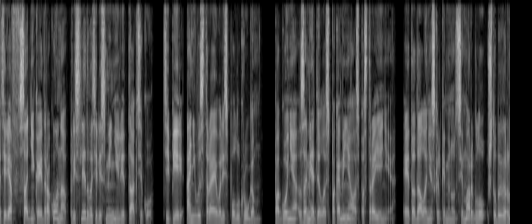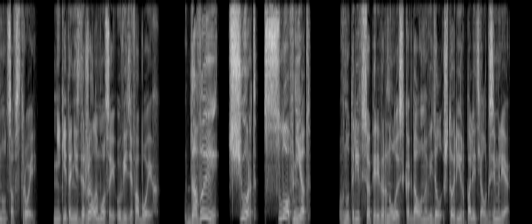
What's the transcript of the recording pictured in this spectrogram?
Потеряв всадника и дракона, преследователи сменили тактику. Теперь они выстраивались полукругом. Погоня замедлилась, пока менялось построение. Это дало несколько минут Семарглу, чтобы вернуться в строй. Никита не сдержал эмоций, увидев обоих. «Да вы... Чёрт! Слов нет!» Внутри все перевернулось, когда он увидел, что Рир полетел к земле.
